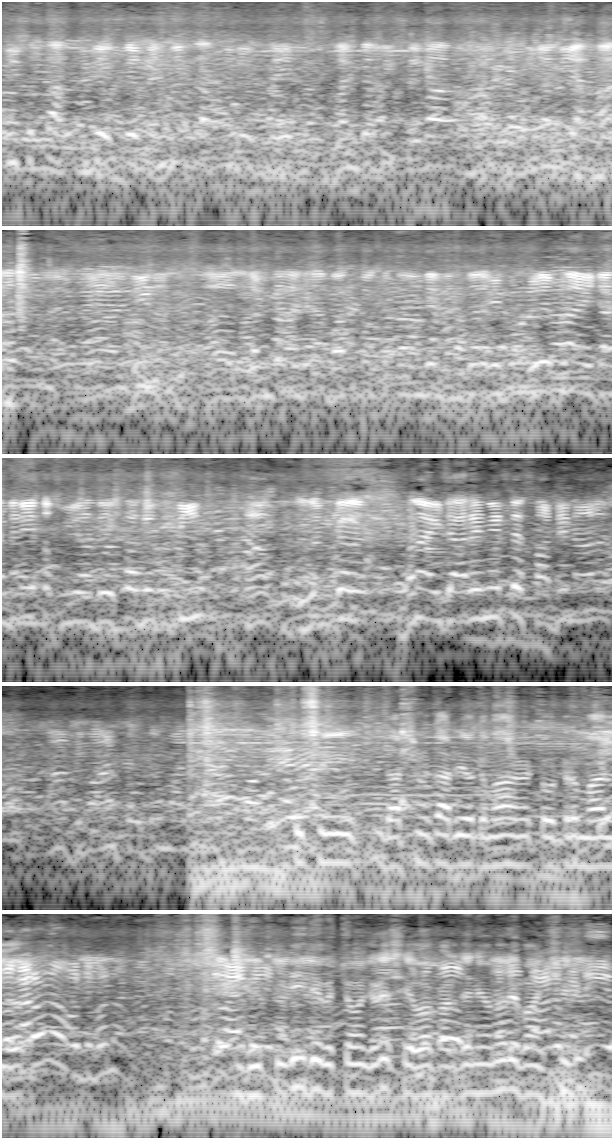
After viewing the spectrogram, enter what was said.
ਇਸ ਧਰਤੀ ਦੇ ਉੱਤੇ ਮਹਿੰਗੀ ਧਰਤੀ ਦੇ ਉੱਤੇ ਲੰਗਰ ਦੀ ਸੇਵਾ ਕੀਤੀ ਜਾਂਦੀ ਹੈ ਹਰ ਦਿਨ ਲੰਗਰ ਆ ਜਿਹੜਾ ਵੱਖ-ਵੱਖ ਤਰ੍ਹਾਂ ਦੇ ਲੰਗਰ ਪੂਰੇ ਬਣਾਏ ਜਾਂਦੇ ਨੇ ਇਹ ਤਸਵੀਰਾਂ ਦੇਖ ਸਕਦੇ ਹੋ ਤੁਸੀਂ ਲੰਗਰ ਬਣਾਏ ਜਾ ਰਹੇ ਨੇ ਤੇ ਸਾਡੇ ਨਾਲ ਦੀਵਾਨ ਟੋਡਰ ਮਾਲਾ। ਤੁਸੀਂ ਦਰਸ਼ਨ ਕਰ ਰਹੇ ਹੋ ਦੀਵਾਨ। ਟੋਡਰ ਮਾਲ ਦੀ ਪੀੜ੍ਹੀ ਦੇ ਵਿੱਚੋਂ ਜਿਹੜੇ ਸੇਵਾ ਕਰਦੇ ਨੇ ਉਹਨਾਂ ਦੇ ਵੰਸ਼ਜ ਰਹੇ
